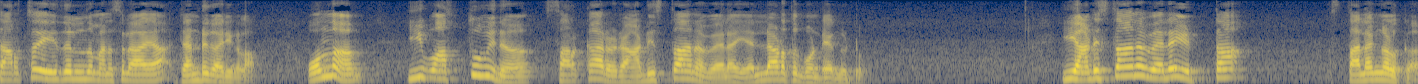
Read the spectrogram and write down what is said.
ചർച്ച ചെയ്തതിൽ നിന്ന് മനസ്സിലായ രണ്ട് കാര്യങ്ങളാണ്. ഒന്ന് ഈ വസ്തുവിന് സർക്കാർ ഒരു അടിസ്ഥാന വില എല്ലായിടത്തും കൊണ്ടേ കിട്ടും. ഈ അടിസ്ഥാന വില ഇട്ട സ്ഥലങ്ങൾക്ക്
